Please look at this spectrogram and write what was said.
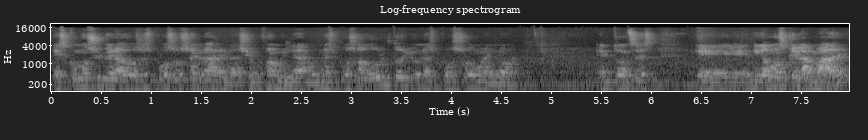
Es como si hubiera dos esposos en la relación familiar, un esposo adulto y un esposo menor. Entonces, eh, digamos que la madre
